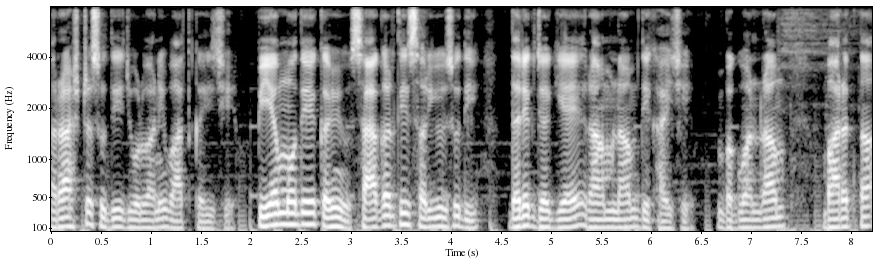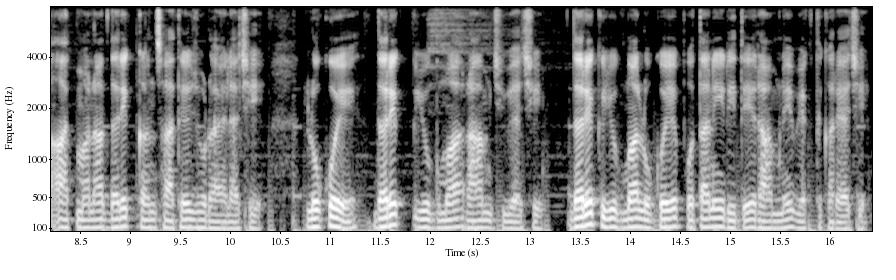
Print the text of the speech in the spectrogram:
રાષ્ટ્ર સુધી જોડવાની વાત કહી છે. પીએમ મોદીએ કહ્યું, સાગરથી સરયુ સુધી દરેક જગ્યાએ રામ નામ દેખાય છે. ભગવાન રામ ભારતના આત્માના દરેક કણ સાથે જોડાયેલા છે. લોકોએ દરેક યુગમાં રામ જીવ્યા છે. દરેક યુગમાં લોકોએ પોતાની રીતે રામને વ્યક્ત કર્યા છે.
